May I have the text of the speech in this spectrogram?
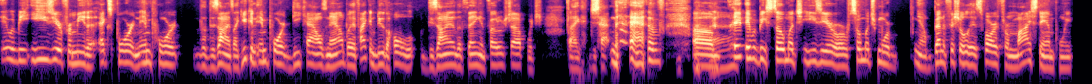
it would be easier for me to export and import the designs. Like you can import decals now, but if I can do the whole design of the thing in Photoshop, which I just happen to have, um, it, it would be so much easier or so much more you know beneficial as far as from my standpoint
